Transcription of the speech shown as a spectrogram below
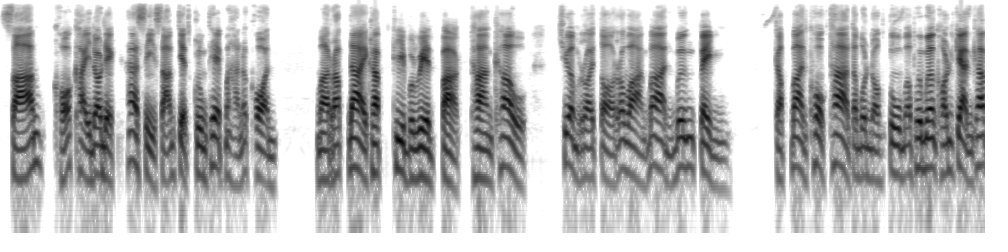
3 ขอไข่ดอเด็ก 5437 กรุงเทพมหานคร มารับได้ครับที่บริเวณปากทางเข้า เชื่อมรอยต่อระหว่างบ้านบึงเป่ง กับบ้านโคกท่าตำบลหนองตูมอำเภอเมืองขอนแก่นครับ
